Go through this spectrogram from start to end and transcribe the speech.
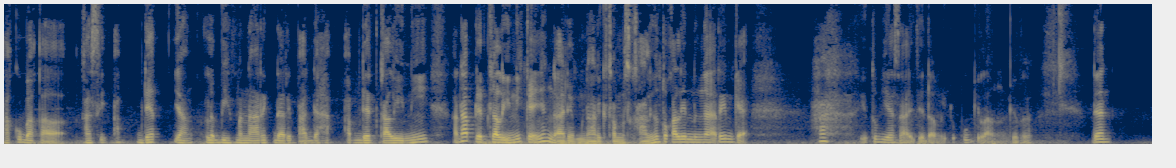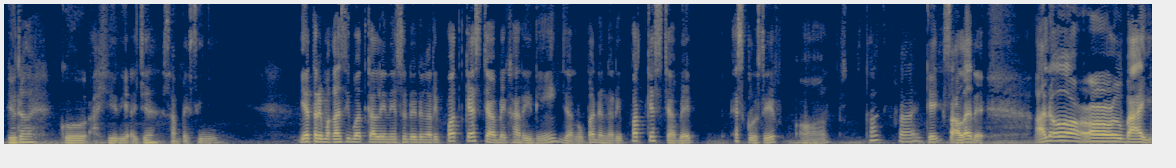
aku bakal kasih update yang lebih menarik daripada update kali ini. Karena update kali ini kayaknya nggak ada yang menarik sama sekali untuk kalian dengerin. Kayak hah itu biasa aja dalam hidupku Gilang gitu. Dan yaudahlah aku akhiri aja sampai sini Ya terima kasih buat kalian yang sudah dengerin podcast Cabek hari ini. Jangan lupa dengerin podcast Cabek eksklusif on Spotify. Kayak salah deh. Aduh, bye.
